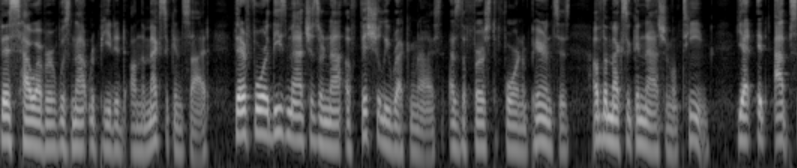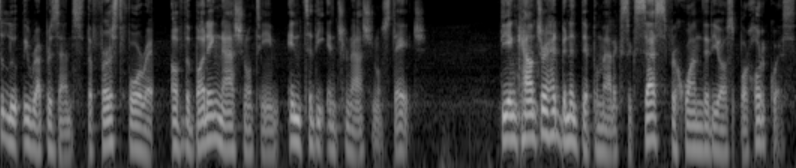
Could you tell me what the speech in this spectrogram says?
This, however, was not repeated on the Mexican side, therefore, these matches are not officially recognized as the first foreign appearances of the Mexican national team, yet it absolutely represents the first foray of the budding national team into the international stage. The encounter had been a diplomatic success for Juan de Dios Bojorquez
